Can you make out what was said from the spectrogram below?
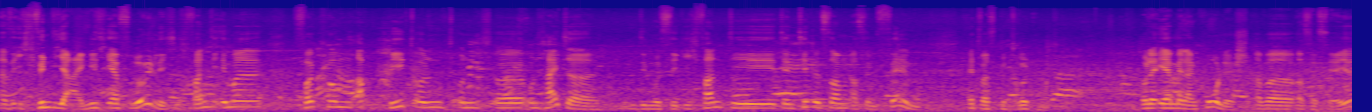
Also ich finde die ja eigentlich eher fröhlich. Ich fand die immer vollkommen upbeat und, und, äh, und heiter, die Musik. Ich fand die, den Titelsong aus dem Film etwas bedrückend. Oder eher melancholisch. Aber aus der Serie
